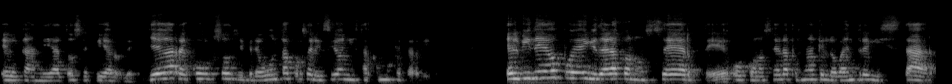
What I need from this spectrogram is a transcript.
el candidato se pierde. Llega a recursos y pregunta por selección y está como que perdido. El video puede ayudar a conocerte o conocer a la persona que lo va a entrevistar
